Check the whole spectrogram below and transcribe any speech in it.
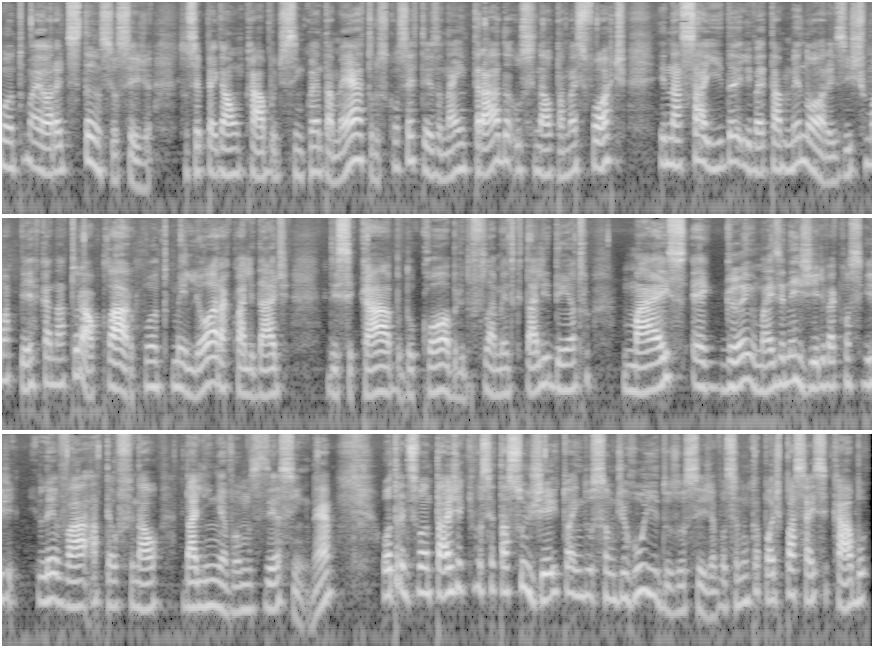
quanto maior a distância, ou seja, se você pegar um cabo de 50 metros, com certeza na entrada o sinal está mais forte e na saída ele vai estar tá menor, existe uma perca natural. Claro, quanto melhor a qualidade desse cabo, do cobre, do filamento que está ali dentro, mais é, ganho, mais energia ele vai conseguir levar até o final da linha, vamos dizer assim, né? Outra desvantagem é que você está sujeito à indução de ruídos, ou seja, você nunca pode passar esse cabo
